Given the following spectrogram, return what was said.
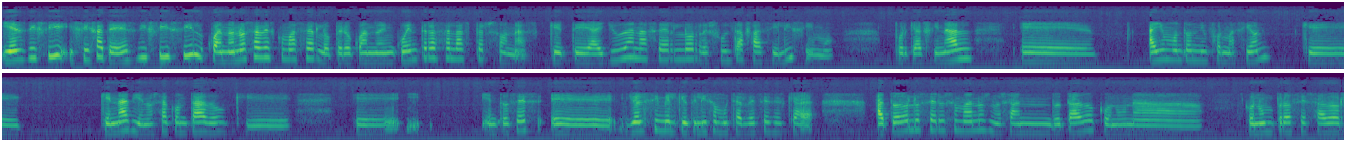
es difícil, fíjate, es difícil cuando no sabes cómo hacerlo, pero cuando encuentras a las personas que te ayudan a hacerlo resulta facilísimo, porque al final eh, hay un montón de información que, que nadie nos ha contado, que eh, entonces eh, yo el símil que utilizo muchas veces es que a, todos los seres humanos nos han dotado con una con un procesador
